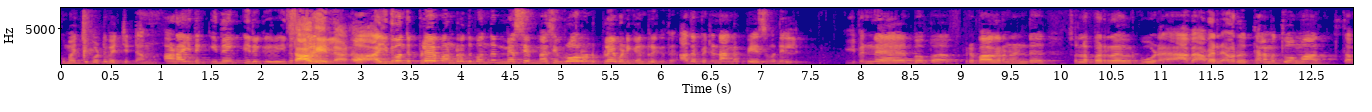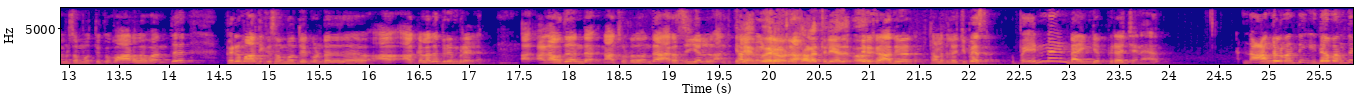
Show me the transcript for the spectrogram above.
குமைச்சு போட்டு வச்சுட்டோம். ஆனா இது இது இருக்கு இது இது வந்து ப்ளே பண்றதுக்கு வந்து மெசிவ் மெசிவ் ரோல் ஒன்று ப்ளே பண்ணிக்கிட்டு இருக்குது அதை பற்றி நாங்கள் பேசுவதில்லை. இவன் பிரபாகரன் என்று சொல்லப்படுறவர் கூட அவ- அவர் அவர் தலைமைத்துவமா தமிழ் சமூகத்துக்கு வாரதை வந்து பெரும் ஆதிக்க சமூகத்தை கொண்டது அக்கள் அதை விரும்புறேன் அதாவது அந்த நான் சொல்றது வந்து அரசியல் அந்த. தளத்திலே அது-. இருக்கு தளத்தில் வச்சு பேசுறேன் இப்போ என்னண்டா இங்க பிரச்சனை நாங்கள் வந்து இதை வந்து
